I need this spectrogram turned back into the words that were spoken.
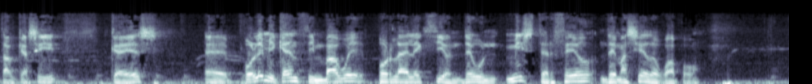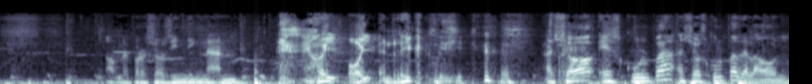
tal que sí, que és eh, Polémica en Zimbabue por la elección de un Mr. Feo demasiado guapo. Home, però això és indignant. Oi, oi, Enric. Això és culpa, això és culpa de la ONU.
